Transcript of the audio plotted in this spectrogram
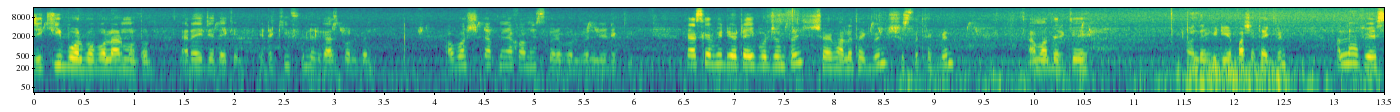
যে কি বলব বলার মতন। আর এই যে দেখেন, এটা কি ফুলের গাছ বলবেন? অবশ্যই আপনারা কমেন্টস করে বলবেন যে এটা কি। তো আজকে ভিডিওটা এই পর্যন্তই। সবাই ভালো থাকবেন, সুস্থ থাকবেন। আমাদেরকে, আমাদের ভিডিওর পাশে থাকবেন। আল্লাহ হাফেজ।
